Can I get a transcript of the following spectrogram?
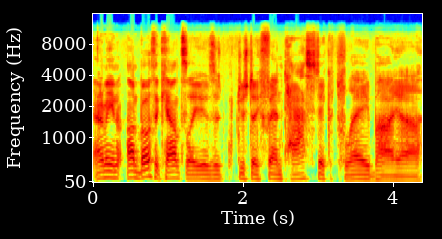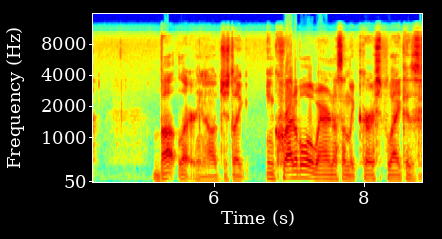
And I mean, on both accounts, like, it was a, just a fantastic play by uh, Butler. You know, just like incredible awareness on the Kearse play because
